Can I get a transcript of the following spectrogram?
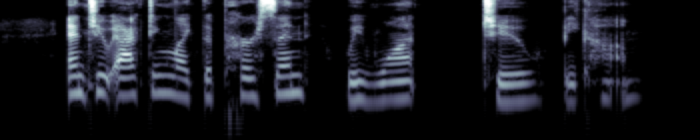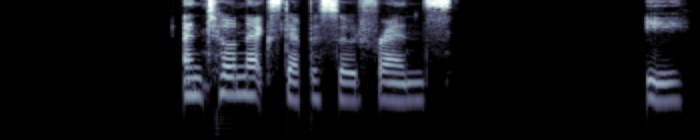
and to acting like the person we want to become. Until next episode, friends, E.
